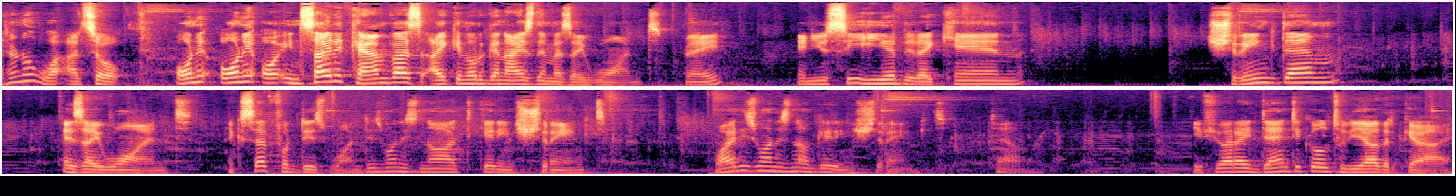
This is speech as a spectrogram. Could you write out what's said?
I don't know what. Uh, so on on or inside a canvas, I can organize them as I want, right? And you see here that I can shrink them as I want, except for this one. This one is not getting shrinked. Why this one is not getting shrinked? Tell me. If you are identical to the other guy,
